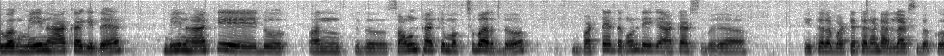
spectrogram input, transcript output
ಇವಾಗ ಮೀನು ಹಾಕಾಗಿದೆ. ಮೀನು ಹಾಕಿ ಇದು ಅನ್ ಇದು ಸೌಂಡ್ ಹಾಕಿ ಮಗ್ಚಬಾರ್ದು. ಬಟ್ಟೆ ತಗೊಂಡು ಈಗ ಆಟ ಆಡಿಸ್ಬೇ ಈ ಥರ ಬಟ್ಟೆ ತಗೊಂಡು ಅಲ್ಲಾಡಿಸ್ಬೇಕು.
